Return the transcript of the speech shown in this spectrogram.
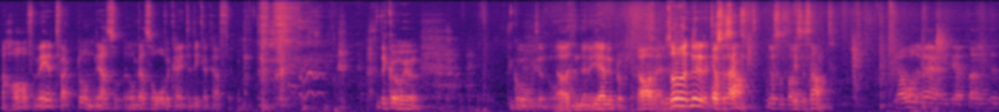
Jaha, för mig är det tvärtom. Jag, so- om jag sover kan jag inte dricka kaffe. det kommer jag. Det kommer jag ihåg sen. Ja, den är- Jävligt bra. Ja, väldigt. Så nu är det kaffedags. sant. Nu är det så Visst är sant. sant. Jag håller med 91 inte...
